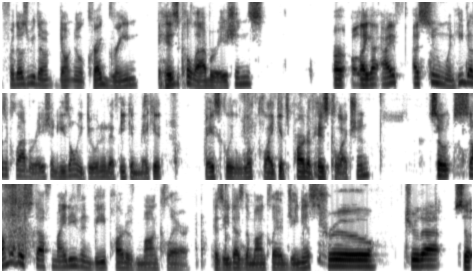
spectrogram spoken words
for those of you that don't, don't know Craig Green, his collaborations are like I, I assume when he does a collaboration, he's only doing it if he can make it basically look like it's part of his collection. So some of this stuff might even be part of Moncler because he does the Moncler Genius. True, true that. So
